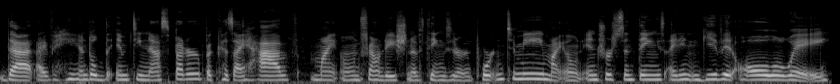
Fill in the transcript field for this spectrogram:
that I've handled the empty nest better because I have my own foundation of things that are important to me, my own interests in things. I didn't give it all away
